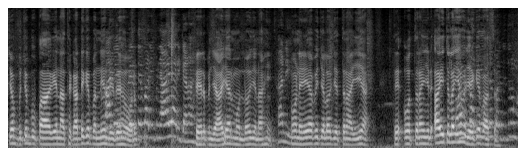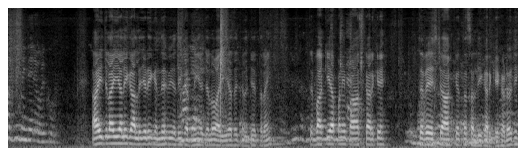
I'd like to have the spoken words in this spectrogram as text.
ਝੁੱਬ ਝੁੱਬੂ ਪਾ ਕੇ ਨੱਥ ਕੱਢ ਕੇ ਬੰਨੀ ਹੁੰਦੀ ਤੇ ਹੋਰ ਤੇ ਭਾਜੀ 50000 ਹੀ ਕਹਿਣਾ। ਫਿਰ 50000 ਮੁੱਲ ਹੋ ਜਾਣਾ ਸੀ। ਹਾਂਜੀ। ਹੁਣ ਇਹ ਆ ਵੀ ਚਲੋ ਤਰ੍ਹਾਂ ਆਈ ਆ ਤੇ ਉਸ ਤਰ੍ਹਾਂ ਹੀ ਜਿਹੜੀ ਆਈ ਚਲਾਈ ਹੋ ਜਾਏ ਕਿ ਬਸ? ਜਿੱਧਰੋਂ ਮਰਜ਼ੀ ਪੈਂਦੇ ਰਹੋ ਵੇਖੋ। ਆਈ ਚਲਾਈ ਵਾਲੀ ਗੱਲ ਜਿਹੜੀ ਕਹਿੰਦੇ ਵੀ ਹਾਂਜੀ, ਕਰਨੀ ਆ। ਚਲੋ ਆਈ ਆ ਤੇ ਚਲ ਜੇ ਇਸ ਤਰ੍ਹਾਂ ਹੀ। ਤੇ ਬਾਕੀ ਆਪਣੀ ਪਾਸ ਕਰਕੇ ਤੇ ਵੇਚ ਚਾਖ ਕੇ ਤਸੱਲੀ ਕਰਕੇ ਖੜੋ ਜੀ।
